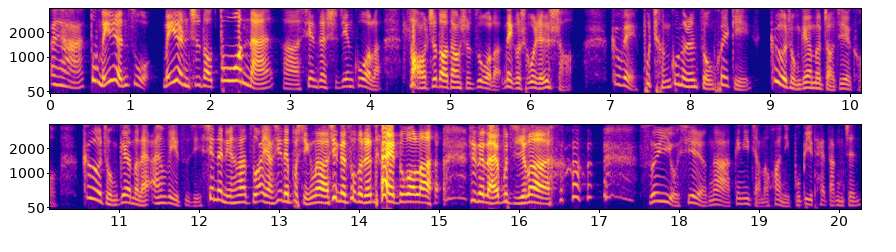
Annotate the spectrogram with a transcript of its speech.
哎呀，都没人做，没人知道多难啊！”现在时间过了，早知道当时做了。那个时候人少，各位不成功的人总会给各种各样的找借口，各种各样的来安慰自己。现在你让他做，哎呀，现在不行了，现在做的人太多了，现在来不及了。所以有些人啊，跟你讲的话，你不必太当真。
